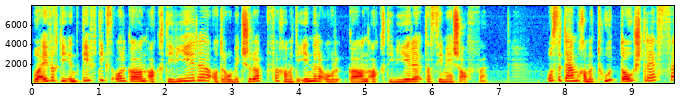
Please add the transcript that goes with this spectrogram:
wo einfach die Entgiftungsorgane aktivieren oder auch mit Schröpfen kann man die inneren Organe aktivieren, dass sie mehr schaffen. Außerdem kann man die Haut auch stressen.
